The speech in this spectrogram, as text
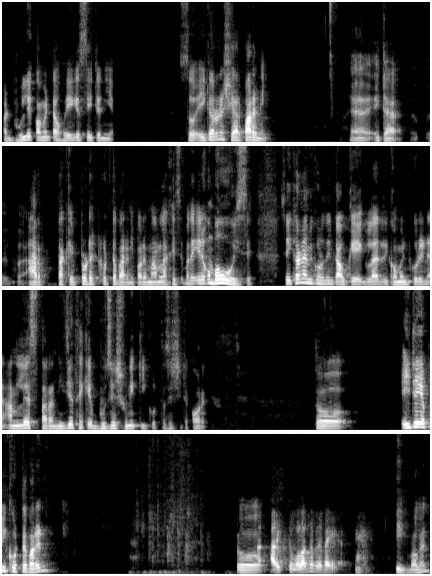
বাট ভুলে কমেন্টটা হয়ে গেছে এটা নিয়ে। সো এই কারণে শেয়ার পারেনি। এটা, আর তাকে প্রোটেক্ট করতে পারেনি। পরে মামলা খাইছে মানে এরকম বহু হয়েছে সেই কারণে আমি কোনোদিন কাউকে এগুলো রিকমেন্ড করি না আনলেস তারা নিজে থেকে বুঝে শুনে কি করতেছে সেটা করে। তো, এইটাই আপনি করতে পারেন। তো আরেকটু বলা যাবে ভাই? কি বলেন।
